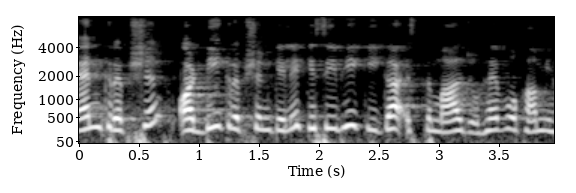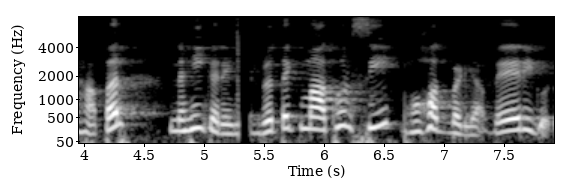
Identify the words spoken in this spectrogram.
एनक्रिप्शन और डिक्रिप्शन के लिए किसी भी की का इस्तेमाल जो है वो हम यहाँ पर नहीं करेंगे। ऋतिक माथुर सी बहुत बढ़िया वेरी गुड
